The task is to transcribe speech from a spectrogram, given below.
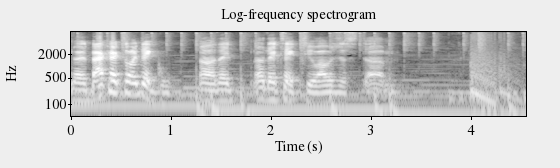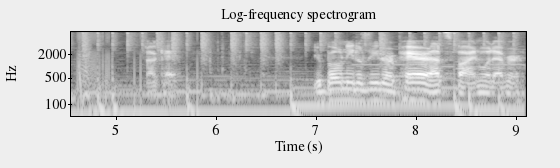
No, the backpacks only take... Oh, they, oh, they take two. I was just, um... Okay. Your bone needles need a repair? That's fine, whatever.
